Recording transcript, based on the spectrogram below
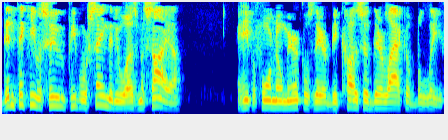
didn't think he was who people were saying that he was, Messiah, and he performed no miracles there because of their lack of belief.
